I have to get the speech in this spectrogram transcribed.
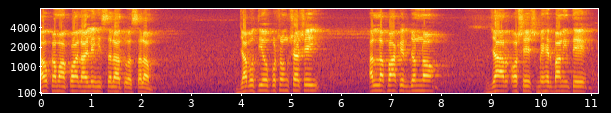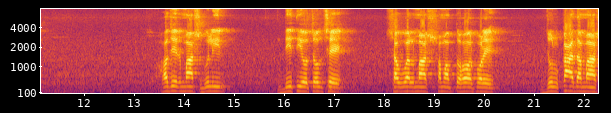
أو كما قال عليه الصلاة والسلام যাবতীয় প্রশংসা সেই আল্লাহ পাকের জন্য যার অশেষ মেহরবানিতে হজের মাসগুলির দ্বিতীয় চলছে। শাওয়াল মাস সমাপ্ত হওয়ার পরে জুল কায়দা মাস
